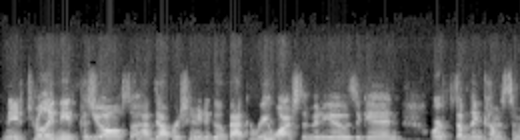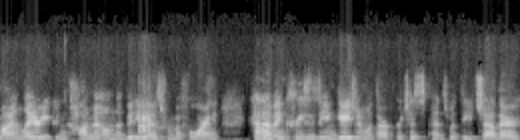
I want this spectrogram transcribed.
And it's really neat because you also have the opportunity to go back and rewatch the videos again, or if something comes to mind later, you can comment on the videos from before and kind of increases the engagement with our participants with each other.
